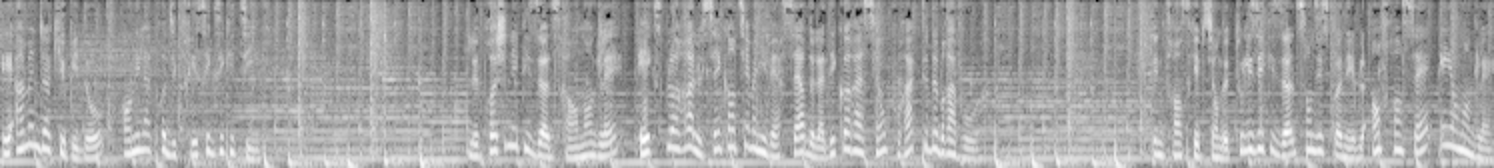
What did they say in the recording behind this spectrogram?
et Amanda Cupido. On est la productrice exécutive. Le prochain épisode sera en anglais et explorera le 50e anniversaire de la décoration pour acte de bravoure. Une transcription de tous les épisodes sont disponibles en français et en anglais.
